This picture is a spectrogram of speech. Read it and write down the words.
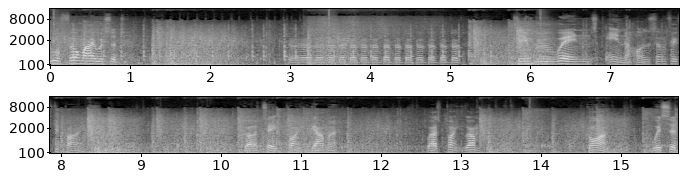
You fill my wizard. Team Blue wins in 150 points. Gotta take point gamma. Where's point gamma? Come on. Wizard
